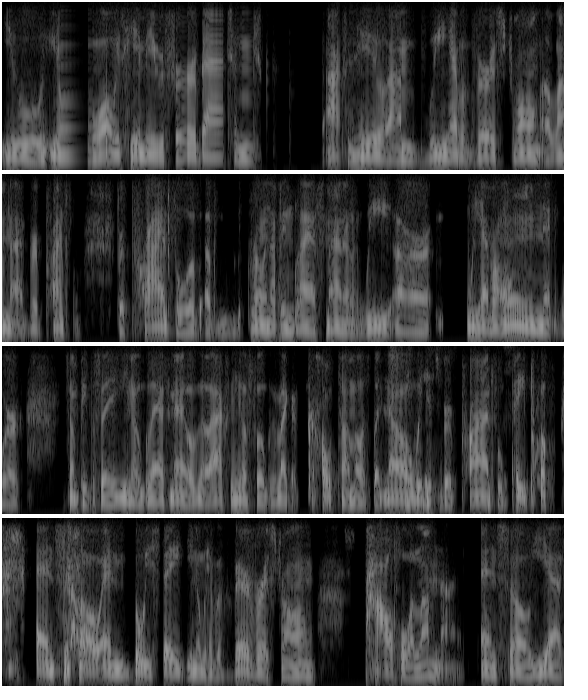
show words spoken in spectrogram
you you know will always hear me refer back to Oxon Hill. We have a very strong alumni, very prideful. we're prideful of, of growing up in Glass Manor. We are we have our own network. Some people say, you know, Glass Manor or Oxon Hill folks are like a cult almost, but no, we're just very prideful people. And so, and Bowie State, you know, we have a very, very strong, powerful alumni. And so, yes,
